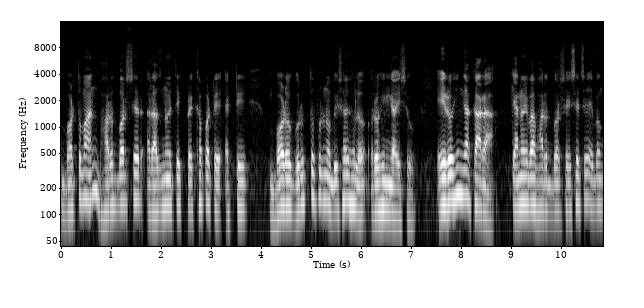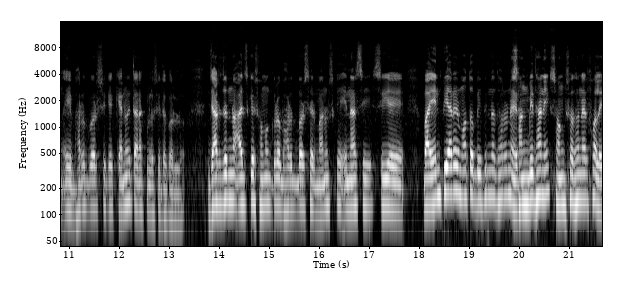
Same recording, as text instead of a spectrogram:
বর্তমান ভারতবর্ষের রাজনৈতিক প্রেক্ষাপটে একটি বড় গুরুত্বপূর্ণ বিষয় হলো রোহিঙ্গা ইস্যু। এই রোহিঙ্গা কারা? কেনই বা ভারতবর্ষে এসেছে এবং এই ভারতবর্ষকে কেনই তারা কুলসিত করল? যার জন্য আজকে সমগ্র ভারতবর্ষের মানুষকে এনআরসি সিএ বা এনপিআরের মতো বিভিন্ন ধরনের সাংবিধানিক সংশোধনের ফলে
